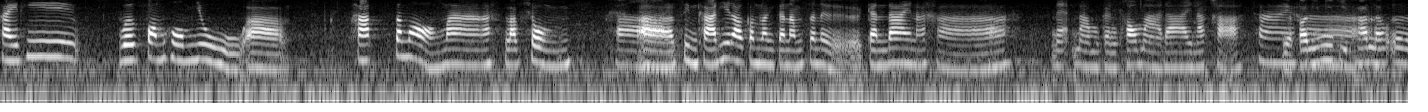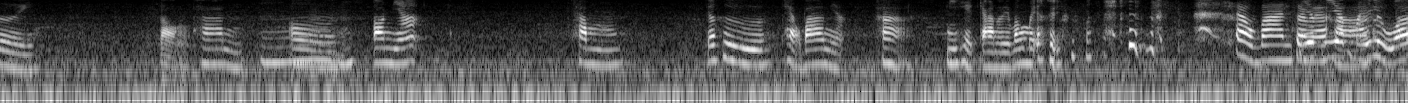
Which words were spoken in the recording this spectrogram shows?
ใครที่ work from home อยู่อ่าพักสมองมารับชม ใช่อ่าสินค้าที่เรากำลังจะนำเสนอกันได้นะคะ ค่ะแนะนำกันเข้ามาได้นะคะ ใช่เดี๋ยวตอนนี้ค่ะมีกี่ท่านแล้วเอ่ยสองท่านอืม เออตอนเนี้ยทำก็คือแถวบ้านเนี่ย ค่ะ มีเหตุการณ์อะไรบ้างไหมเอ่ยแถวบ้านใช่ไหมเงียบคะ ๆไหมหรือว่า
